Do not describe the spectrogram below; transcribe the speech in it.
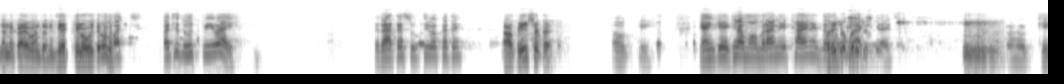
ના ના કાંઈ વાંધો નહીં. બે કિલો ઉતરું ને? પછી દૂધ પીવાય. રાતે સૂતી વખતે? હા પી શકાય. ઓકે. કારણ કે એકલા મમરા ને ખાય ને તો ભૂખ લાગી જાય છે. ઓકે.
